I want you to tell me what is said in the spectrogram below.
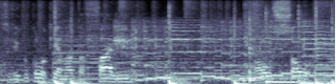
Você viu que eu coloquei a nota Fá ali ao Sol.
